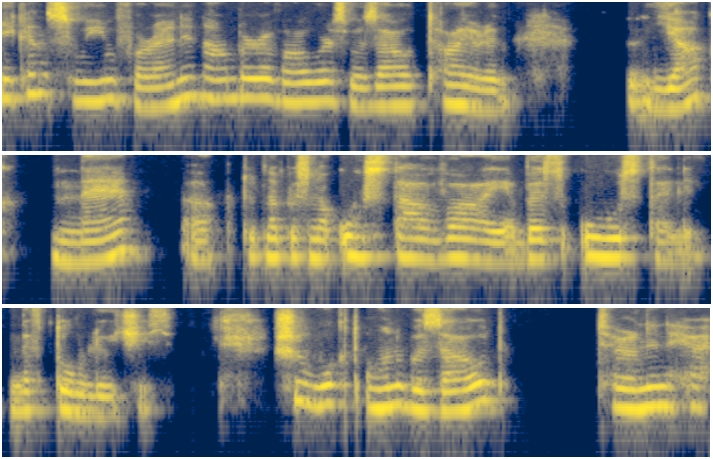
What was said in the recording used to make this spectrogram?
He can swim for any number of hours without tiring. Як не, тут написано уставає, без усталі, не втомлюючись. She walked on without turning her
